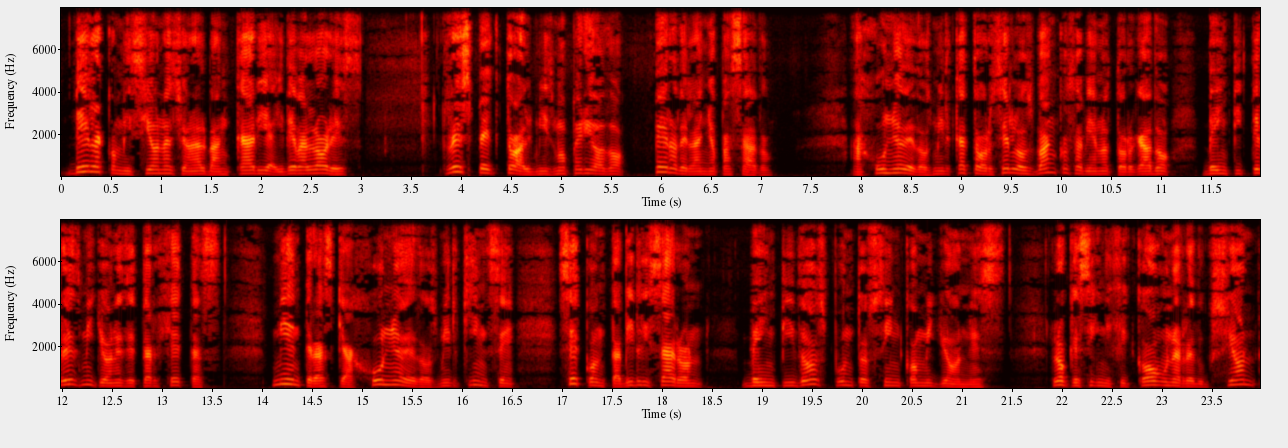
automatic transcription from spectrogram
de la Comisión Nacional Bancaria y de Valores respecto al mismo periodo, pero del año pasado. A junio de 2014 los bancos habían otorgado 23 millones de tarjetas, mientras que a junio de 2015 se contabilizaron 22.5 millones, lo que significó una reducción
